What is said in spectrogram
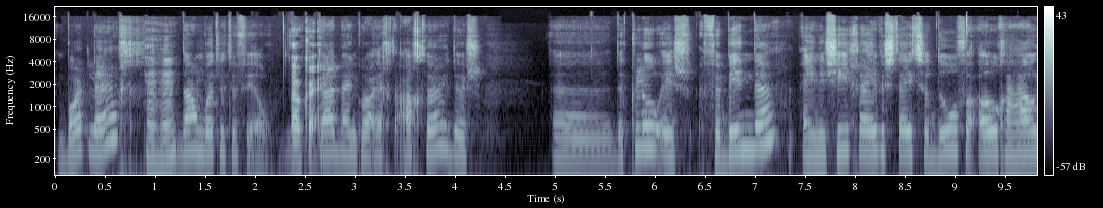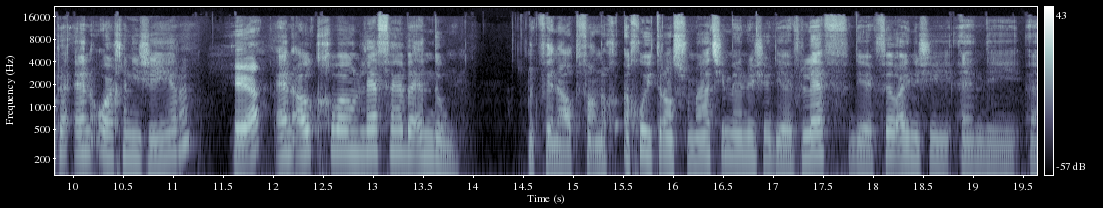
bord leg, Mhm. dan wordt het te veel. Daar ben ik wel echt achter. Dus eh, de clue is verbinden, energie geven, steeds dat doel voor ogen houden en organiseren. Ja? En ook gewoon lef hebben en doen. Ik vind altijd van een, een goede transformatiemanager, die heeft lef, die heeft veel energie en die eh,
